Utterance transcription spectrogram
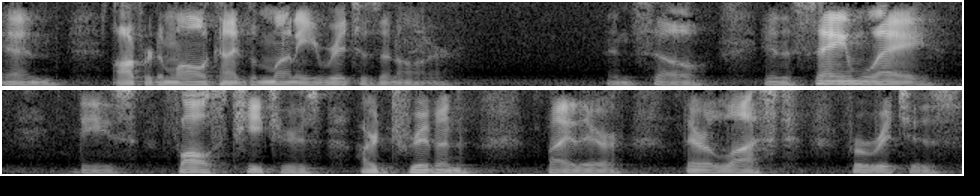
and offered him all kinds of money, riches, and honor. And so, in the same way, these false teachers are driven by their, their lust for riches.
